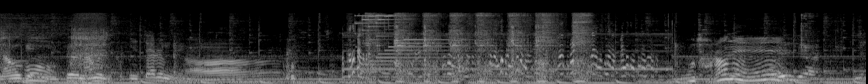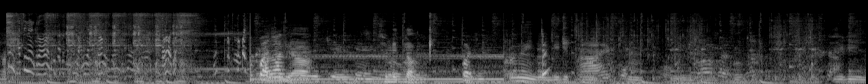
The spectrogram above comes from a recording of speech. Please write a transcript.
나오게 어. 그 나머지 이 자르면 돼요. 아 오, 잘하네. 야, 재밌다. 꺼내 이제 미리 아 했고. 미리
